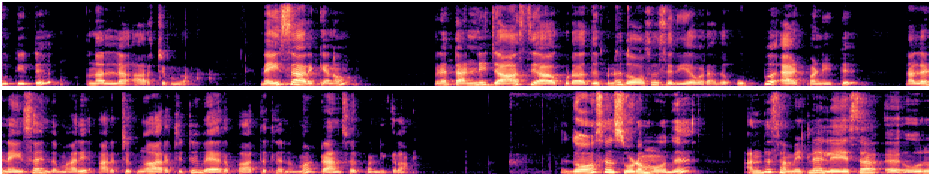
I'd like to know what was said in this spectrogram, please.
ஊற்றிட்டு நல்லா அரைச்சிக்கோங்க. நைஸாக அரைக்கணும். பின்ன தண்ணி ஜாஸ்தி ஆகக்கூடாது. பின்ன தோசை சரியாக வராது. உப்பு ஆட் பண்ணிவிட்டு நல்லா நைஸாக இந்த மாதிரி அரைச்சிக்கோங்க. அரைச்சிட்டு வேறு பாத்திரத்தில் நம்ம ட்ரான்ஸ்ஃபர் பண்ணிக்கலாம். தோசை சுடும் போது அந்த சமயத்தில் லேசாக ஒரு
